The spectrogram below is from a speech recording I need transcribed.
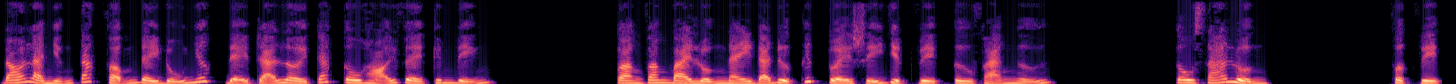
đó là những tác phẩm đầy đủ nhất để trả lời các câu hỏi về kinh điển. Toàn văn bài luận này đã được thích tuệ sĩ dịch Việt từ Phạn ngữ. Câu xá luận Phật Việt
